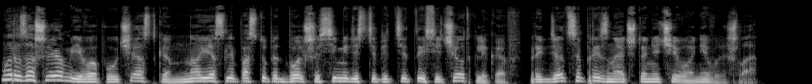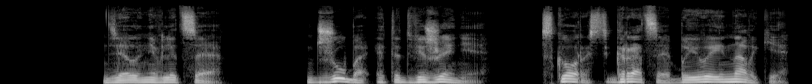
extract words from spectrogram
Мы разошлем его по участкам, но если поступит больше 75 тысяч откликов, придется признать, что ничего не вышло». «Дело не в лице», Джуба — это движение. Скорость, грация, боевые навыки,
